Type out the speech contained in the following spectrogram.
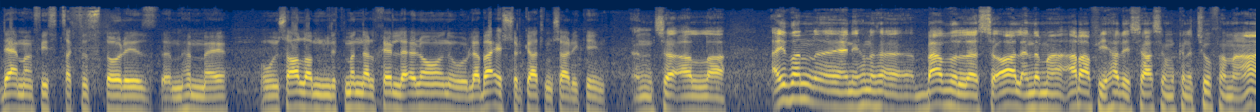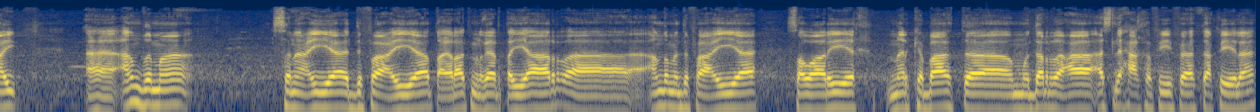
دائما في success stories مهمة. وإن شاء الله بنتمنى الخير لهم ولباقي الشركات المشاركين. إن شاء الله. أيضا يعني هنا بعض السؤال عندما أرى في هذه الشاشة ممكن تشوفها معي آه، أنظمة صناعية دفاعية طائرات من غير طيار آه، أنظمة دفاعية صواريخ مركبات آه، مدرعة أسلحة خفيفة ثقيلة.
